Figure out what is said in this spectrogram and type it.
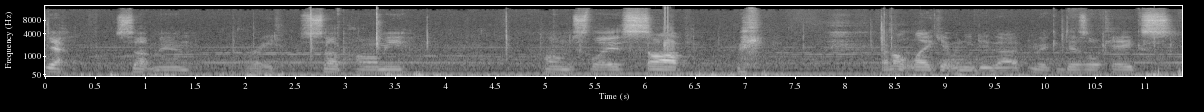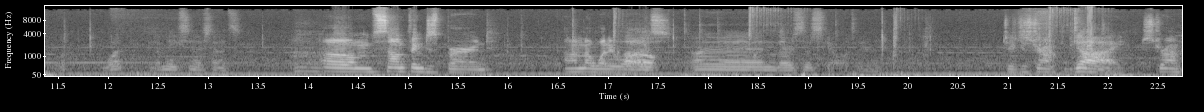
yeah. Sup, man? Great. Sup, homie? Home slice. Stop. I don't like it when you do that. Make dizzle cakes. What? That makes no sense. Um, something just burned. I don't know what it was. Uh-oh. And there's the skeleton. Jake, just run. Die! Just run.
